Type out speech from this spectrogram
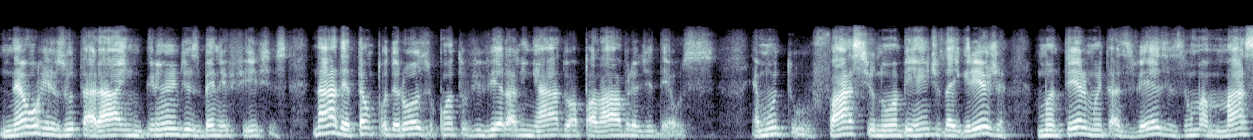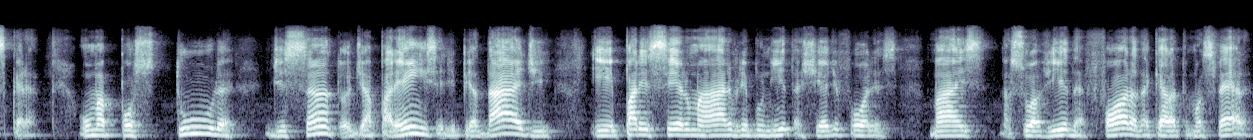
não resultará em grandes benefícios. Nada é tão poderoso quanto viver alinhado à palavra de Deus. É muito fácil no ambiente da igreja manter muitas vezes uma máscara, uma postura de santo, de aparência, de piedade e parecer uma árvore bonita, cheia de folhas, mas na sua vida, fora daquela atmosfera,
